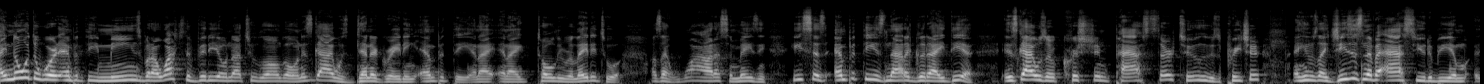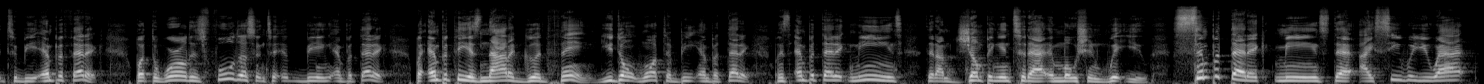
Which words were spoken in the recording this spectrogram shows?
I know what the word empathy means, but I watched the video not too long ago, and this guy was denigrating empathy, and I and I totally related to it. I was like, "Wow, that's amazing." He says empathy is not a good idea. This guy was a Christian pastor too, he was a preacher, and he was like, "Jesus never asked you to be to be empathetic, but the world has fooled us into being empathetic. But empathy is not a good thing. You don't want to be empathetic because empathetic means that I'm jumping into that emotion with you. Sympathetic means that I see where you at."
